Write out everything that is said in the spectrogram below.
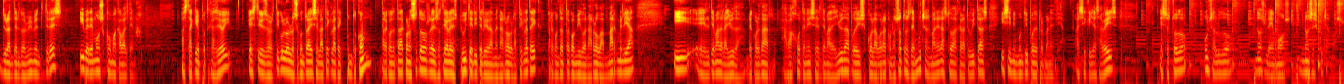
durante el 2023 y veremos cómo acaba el tema. Hasta aquí el podcast de hoy. Este y otros artículos los encontráis en lateclatec.com. Para contactar con nosotros, redes sociales, Twitter y Telegram en arroba lateclatec. Para contactar conmigo en arroba markmelia y el tema de la ayuda. Recordar, abajo tenéis el tema de ayuda, podéis colaborar con nosotros de muchas maneras, todas gratuitas y sin ningún tipo de permanencia. Así que ya sabéis, esto es todo, un saludo, nos leemos, nos escuchamos.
